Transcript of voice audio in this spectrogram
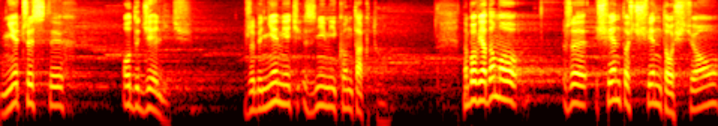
nieczystych oddzielić, żeby nie mieć z nimi kontaktu. No bo wiadomo, że świętość świętością,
